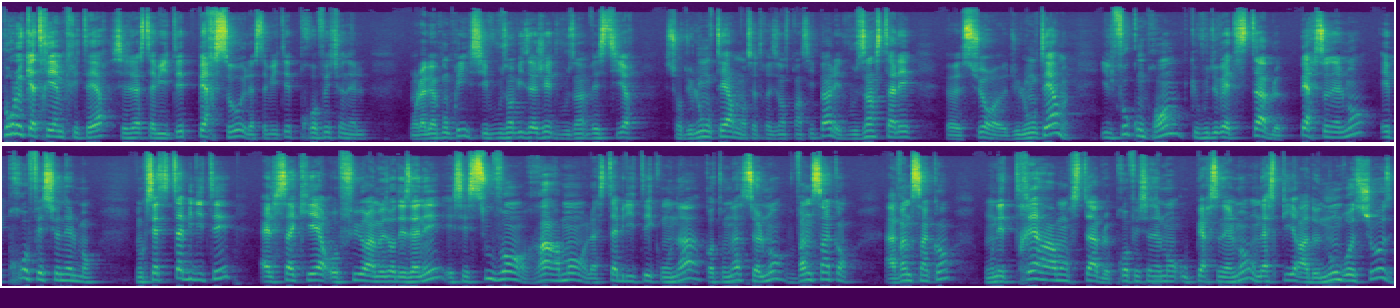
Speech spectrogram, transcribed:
Pour le quatrième critère, c'est la stabilité perso et la stabilité professionnelle. On l'a bien compris, si vous envisagez de vous investir sur du long terme dans cette résidence principale et de vous installer euh, sur euh, du long terme, il faut comprendre que vous devez être stable personnellement et professionnellement. Donc cette stabilité, elle s'acquiert au fur et à mesure des années et c'est souvent rarement la stabilité qu'on a quand on a seulement 25 ans. À 25 ans, on est très rarement stable professionnellement ou personnellement, on aspire à de nombreuses choses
